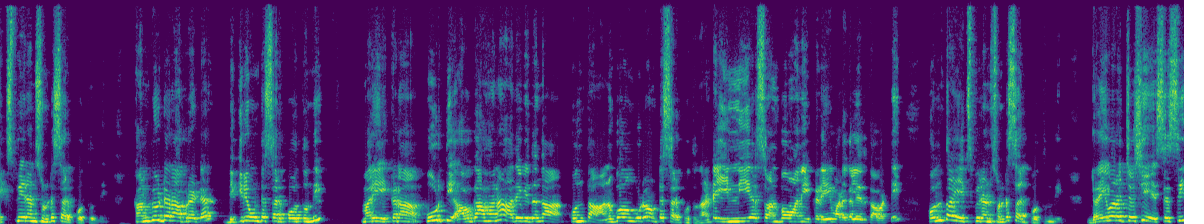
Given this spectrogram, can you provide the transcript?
ఎక్స్పీరియన్స్ ఉంటే సరిపోతుంది. కంప్యూటర్ ఆపరేటర్ డిగ్రీ ఉంటే సరిపోతుంది మరి ఇక్కడ పూర్తి అవగాహన అదే విధంగా కొంత అనుభవం కూడా ఉంటే సరిపోతుంది. అంటే ఇన్ని ఇయర్స్ అనుభవం అని ఇక్కడ ఏం అడగలేదు కాబట్టి కొంత ఎక్స్పీరియన్స్ ఉంటే సరిపోతుంది. డ్రైవర్ వచ్చేసి ఎస్ఎస్సి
